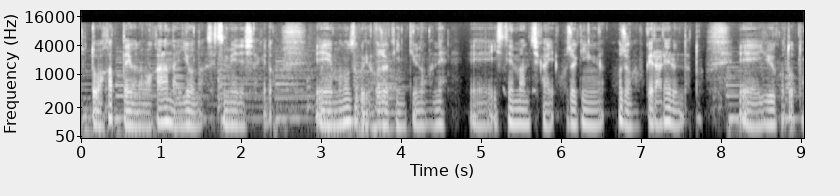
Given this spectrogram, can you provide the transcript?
ちょっと分かったような分からないような説明でしたけど、えものづくり補助金っていうのがね、え1000万近い補助金、補助が受けられるんだと、えいうことと、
